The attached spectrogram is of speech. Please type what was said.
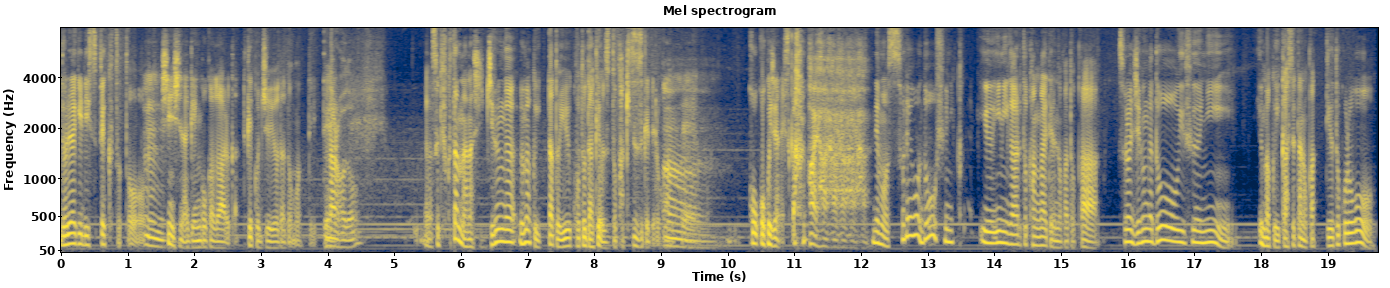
どれだけリスペクトとうん真摯な言語化があるかって結構重要だと思っていて、なるほど。だからそう極端な話、自分がうまくいったということだけをずっと書き続けてるうん。本ってはい広告じゃないですか。はいはいはいはい。でもそれをどういうふうにいう意味があると考えてるのかとか、それを自分がどういうふうにうまく活かせたのかっていうところを、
